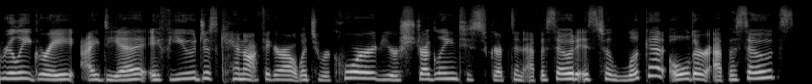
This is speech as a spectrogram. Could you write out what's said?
really great idea, if you just cannot figure out what to record, you're struggling to script an episode, is to look at older episodes.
